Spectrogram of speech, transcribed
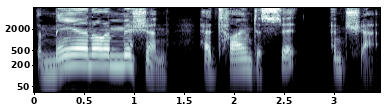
The man on a mission had time to sit and chat.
